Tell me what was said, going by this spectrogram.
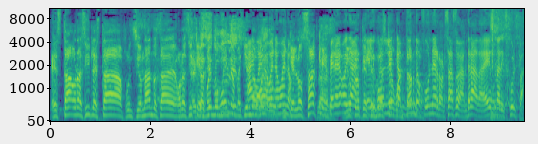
está, ahora sí le está funcionando, está ahora sí que Está en buen haciendo momento goles. metiendo Ay, bueno, goles. bueno, bueno. Y que lo saque. Pero Yo oigan, creo que el gol de Cambindo fue un errorzazo de Andrada, ¿eh? Una disculpa.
